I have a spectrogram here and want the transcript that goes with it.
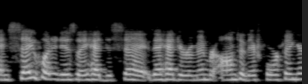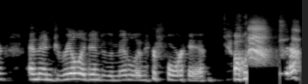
and say what it is they had to say. They had to remember onto their forefinger and then drill it into the middle of their forehead. Oh. That,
